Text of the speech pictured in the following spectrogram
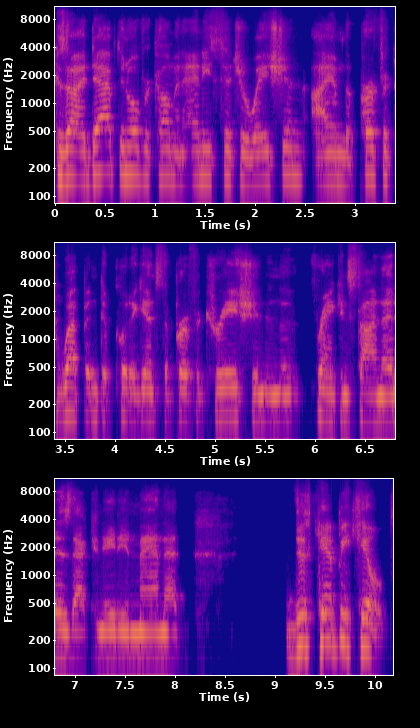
Because I adapt and overcome in any situation. I am the perfect weapon to put against the perfect creation in the Frankenstein that is that Canadian man that just can't be killed.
